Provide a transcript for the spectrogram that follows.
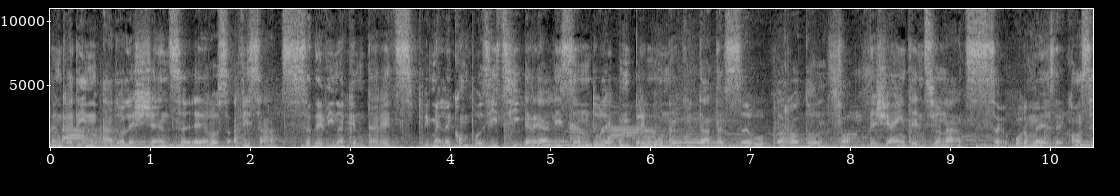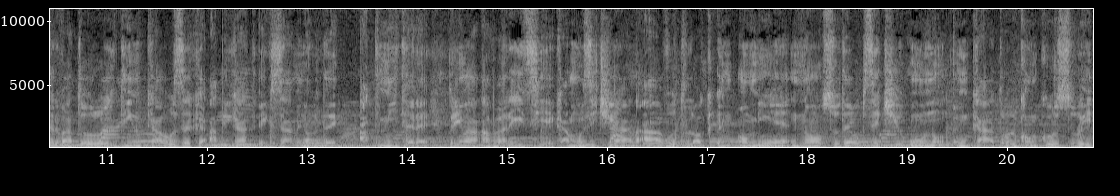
Încă din adolescență, Eros a visat să devină cântăreț primele compoziții, realizându-le împreună cu tatăl său, Rodolfo. Deși a intenționat să urmeze conservatorul din cauză că a picat examenul de admitere. Prima apariție ca muzician a avut loc în 1981 în cadrul concursului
